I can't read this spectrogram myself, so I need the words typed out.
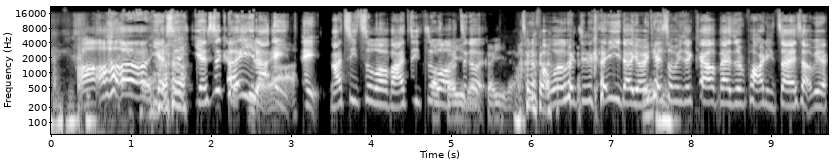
哦哦哦，也是也是可以啦，哎哎，把它记住哦，把它记住哦，这个可以的，这个访问会其实可以的，有一天说不定就看到 Bedroom Party 站在上面，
